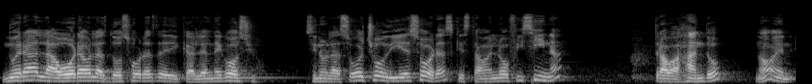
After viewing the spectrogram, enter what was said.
no era la hora o las dos horas de dedicarle al negocio, sino las ocho o diez horas que estaba en la oficina trabajando ¿no? en,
